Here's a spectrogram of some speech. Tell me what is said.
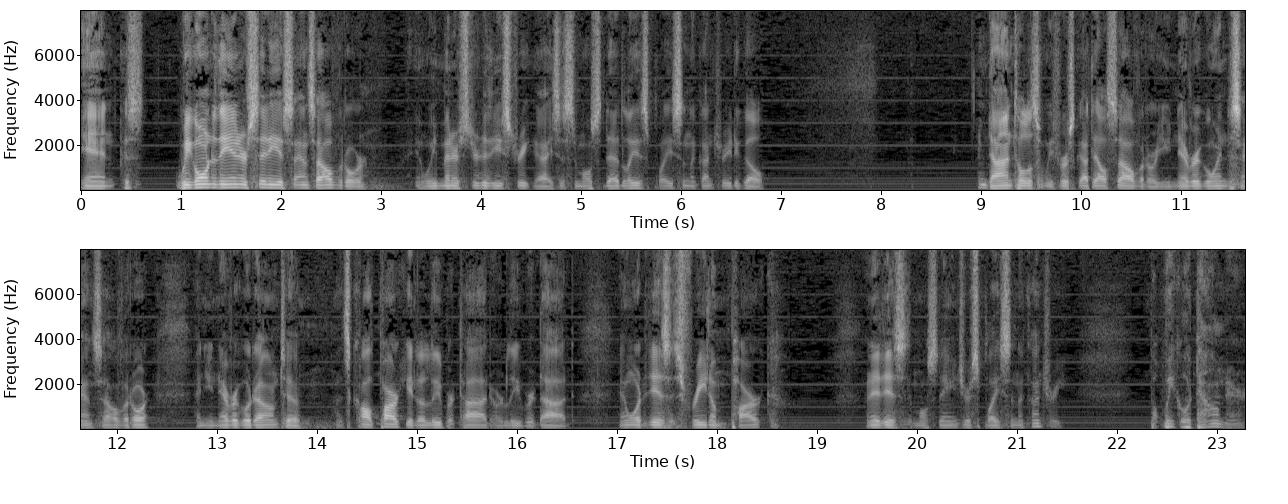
And because we go into the inner city of San Salvador and we minister to these street guys, it's the most deadliest place in the country to go. Don told us when we first got to El Salvador, you never go into San Salvador and you never go down to, it's called Parque de Libertad or Libertad. And what it is is Freedom Park. And it is the most dangerous place in the country. But we go down there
